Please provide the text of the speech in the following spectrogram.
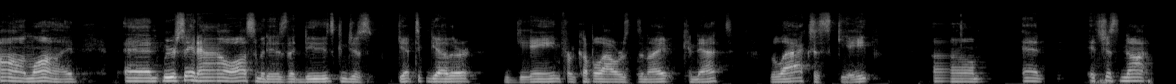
online, and we were saying how awesome it is that dudes can just get together, game for a couple hours a night, connect, relax, escape. Um, and it's just not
